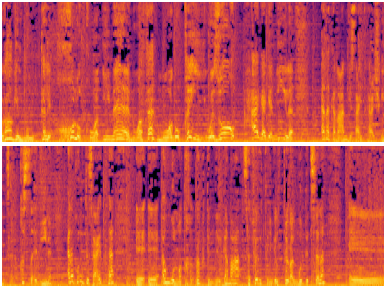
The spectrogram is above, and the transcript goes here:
راجل ممتلئ خلق وإيمان وفهم ورقي وذوق حاجة جميلة. أنا كان عندي ساعتها 20 سنة قصة قديمة. أنا كنت ساعتها أول ما اتخرجت من الجامعة سافرت إنجلترا لمدة سنة آه،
